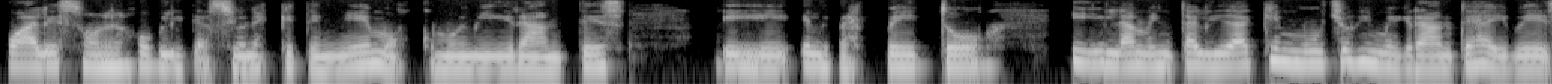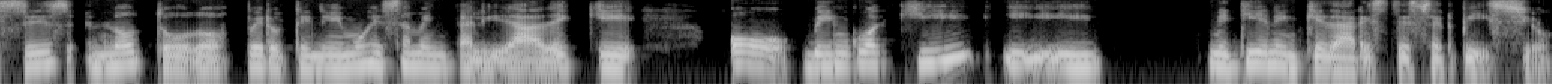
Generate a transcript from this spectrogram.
cuáles son las obligaciones que tenemos como inmigrantes, eh, el respeto y la mentalidad que muchos inmigrantes hay veces, no todos, pero tenemos esa mentalidad de que, oh, vengo aquí y me tienen que dar este servicio.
